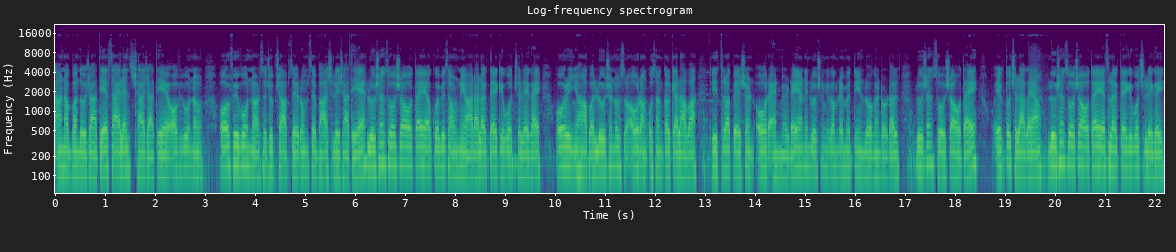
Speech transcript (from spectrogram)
आना बंद हो जाती है साइलेंस छा जाती है और फिर वो न, और फिर वो नर्स चुपचाप से रूम से भाज ले जाती है। लूशन सोच रहा होता है अब कोई भी साउंड नहीं आ रहा लगता है कि वो चले गए। और यहाँ पर लूशन उस और उस अंकल के अलावा तीसरा पेशेंट और एडमिट है यानी लूशन के कमरे में तीन लोग हैं टोटल। लूशन सोच रहा होता है एक तो चला गया। लूशन सोच रहा होता है ऐसा लगता है कि वो चले गई।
